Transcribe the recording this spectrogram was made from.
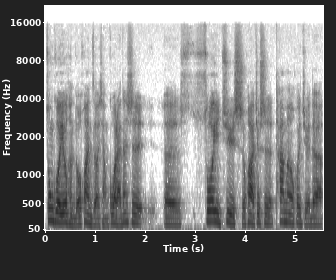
中国有很多患者想过来，但是呃，说一句实话，就是他们会觉得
